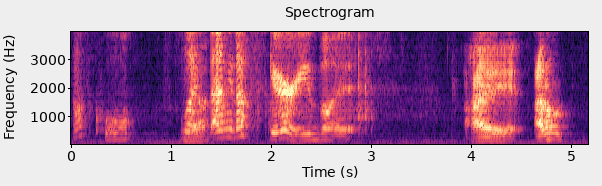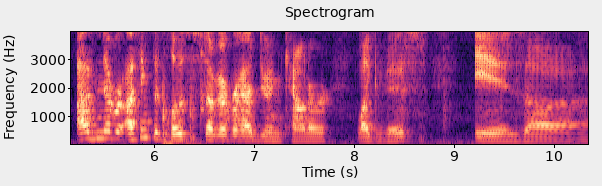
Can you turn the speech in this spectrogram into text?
That's cool. Like, Yeah. I mean, that's scary, but I I don't I've never I think the closest I've ever had to encounter like this is uh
